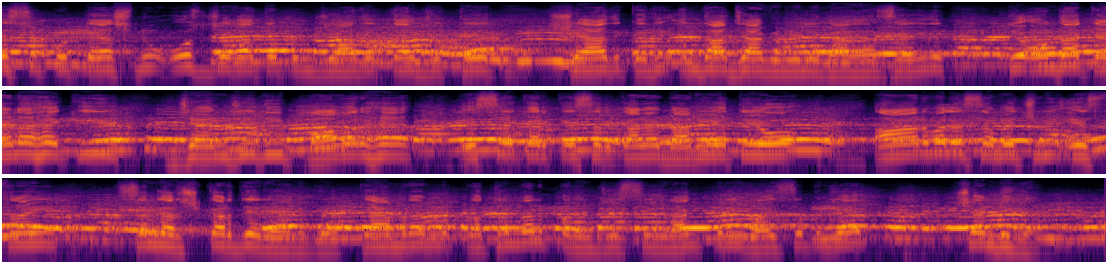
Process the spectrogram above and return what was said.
ਇਸ ਪ੍ਰੋਟੈਸਟ ਨੂੰ ਉਸ ਜਗ੍ਹਾ ਤੇ ਪਹੁੰਚਾ ਦਿੱਤਾ ਜਿੱਥੇ ਸ਼ਾਇਦ ਕਦੀ ਅੰਦਾਜ਼ਾ ਵੀ ਨਹੀਂ ਲਗਾਇਆ ਸੀ। ਤੇ ਉਹਦਾ ਕਹਿਣਾ ਹੈ ਕਿ ਜੈਨਜੀ ਦੀ ਪਾਵਰ ਹੈ, ਇਸੇ ਕਰਕੇ ਸਰਕਾਰਾਂ ਡਰ ਰਹੀਆਂ ਤੇ ਉਹ ਆਉਣ ਵਾਲੇ ਸਮੇਂ 'ਚ ਵੀ ਇਸ ਤਰ੍ਹਾਂ ਹੀ ਸੰਘਰਸ਼ ਕਰਦੇ ਰਹਿਣਗੇ। ਕੈਮਰਾਮੈਨ ਪ੍ਰਥਮ ਨਾਲ ਪਰਮਜੀਤ ਸਿੰਘ, ਰੰਗਪੁਰੀ ਵਾਈਸ ਪੰਜਾਬ ਚੰਡੀਗੜ੍ਹ।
